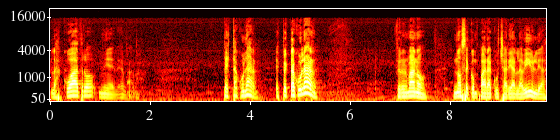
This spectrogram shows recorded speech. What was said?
las cuatro mieles, hermano. Espectacular, espectacular. Pero hermano, no se compara a cucharear la Biblia.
